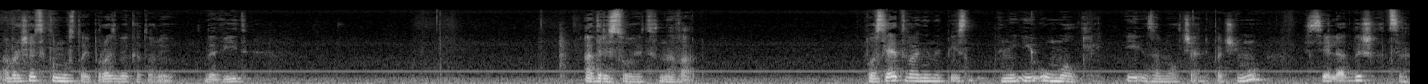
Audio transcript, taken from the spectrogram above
обращаются к нему с той просьбой, которую Давид – адресует Наваль. После этого они написаны, они и умолкли, и замолчали. Почему? Сели отдышаться.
